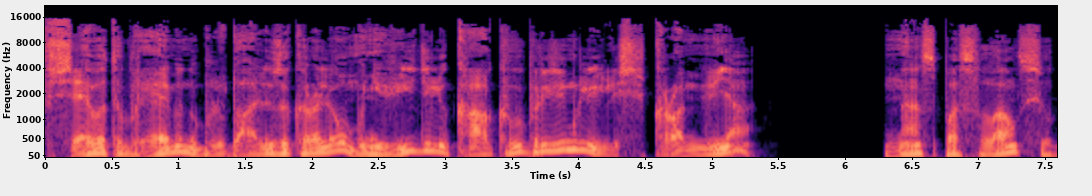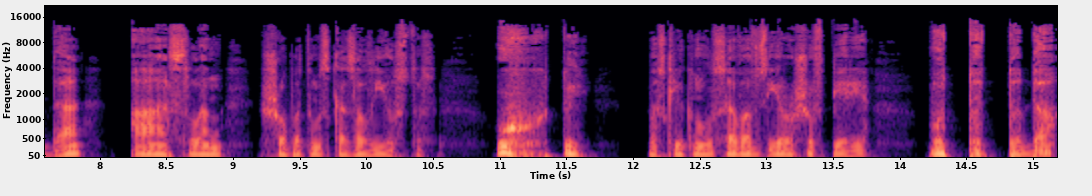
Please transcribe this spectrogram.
Все в это время наблюдали за королем и не видели, как вы приземлились, кроме меня. — Нас послал сюда Аслан, — шепотом сказал Юстус. — Ух ты! — воскликнул сова, взъерошив перья. — Вот это да!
